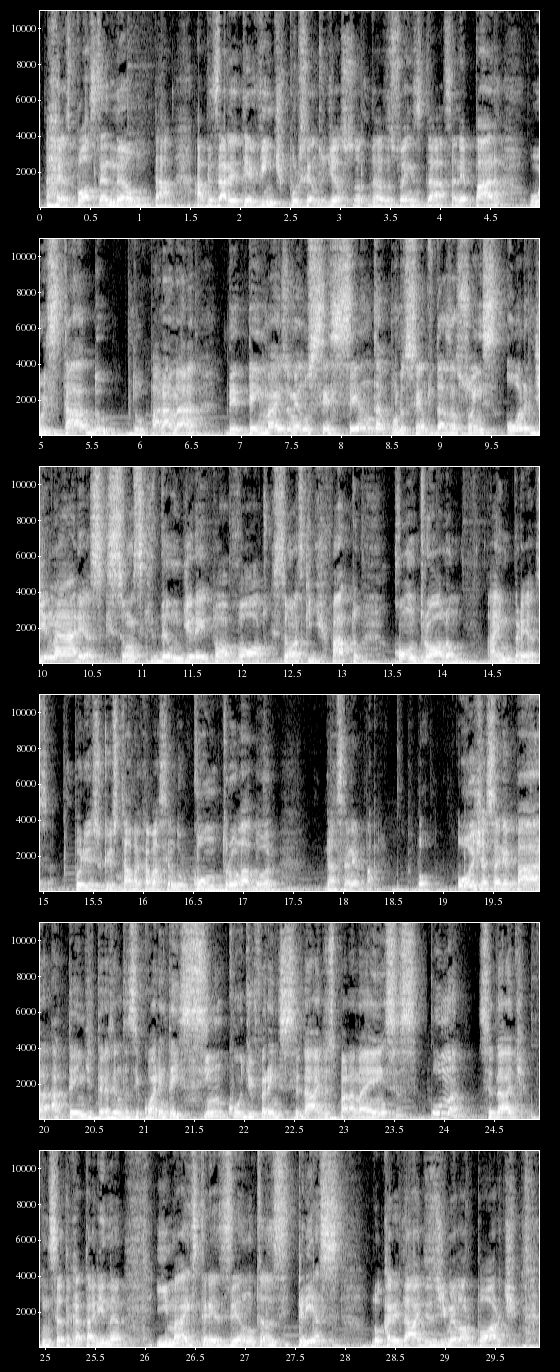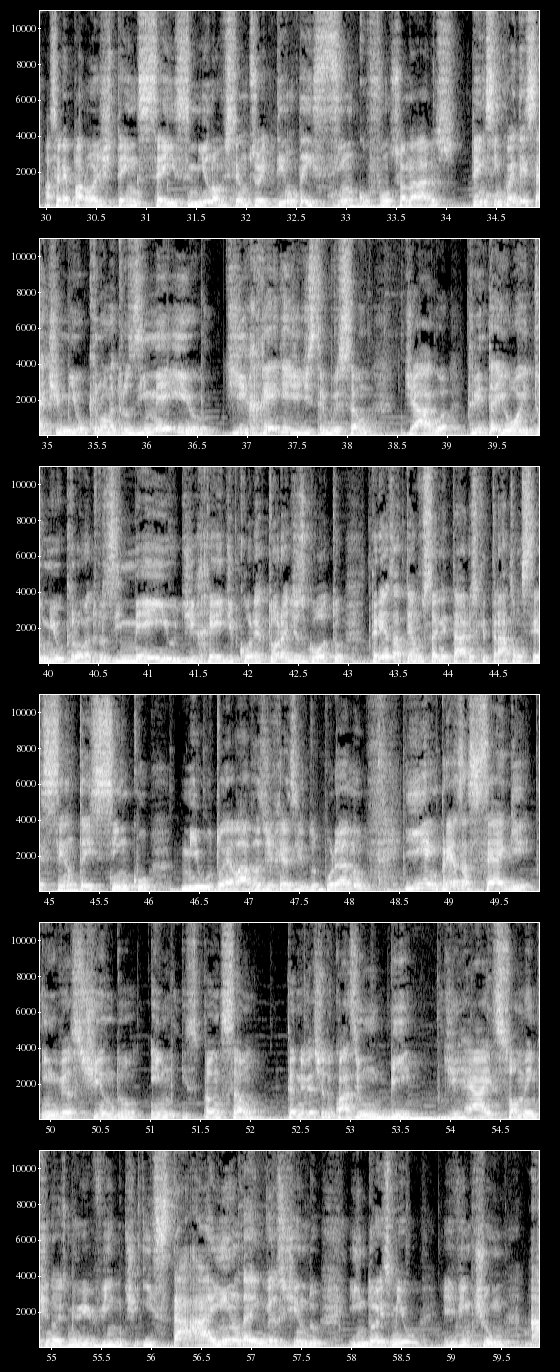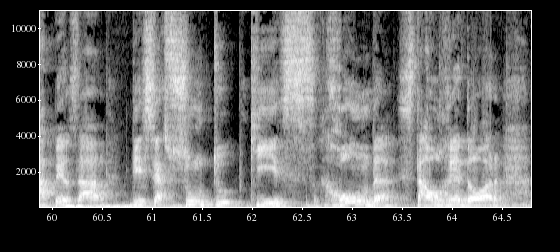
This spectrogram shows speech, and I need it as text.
A resposta é não, tá? Apesar de ter 20% de aço das ações da Sanepar, o estado do Paraná detém mais ou menos 60% das ações ordinárias, que são as que dão direito a voto, que são as que de fato controlam a empresa. Por isso que o estado acaba sendo o controlador da Sanepar. Bom, Hoje a Sanepar atende 345 diferentes cidades paranaenses, uma cidade em Santa Catarina e mais 303 localidades de menor porte. A Sanepar hoje tem 6.985 funcionários, tem 57 mil quilômetros e meio de rede de distribuição de água, 38 mil quilômetros e meio de rede coletora de esgoto, três aterros sanitários que tratam 65 mil toneladas de resíduo por ano e a empresa segue investindo em expansão tendo investido quase um bi de reais somente em 2020 e está ainda investindo em 2021, apesar desse assunto que ronda, está ao redor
